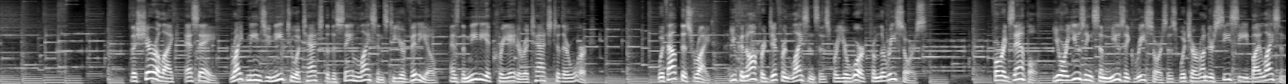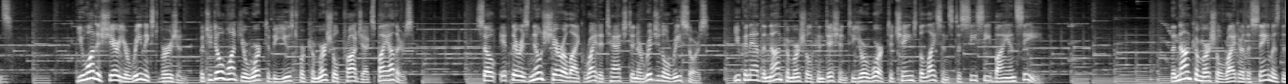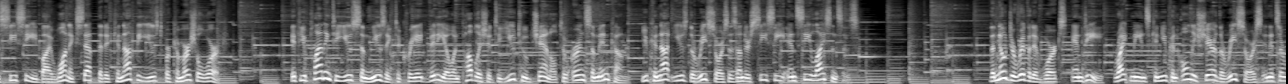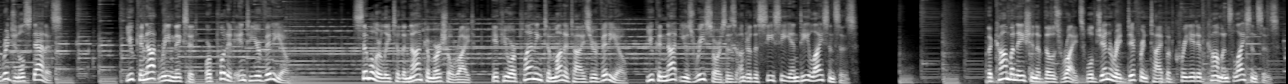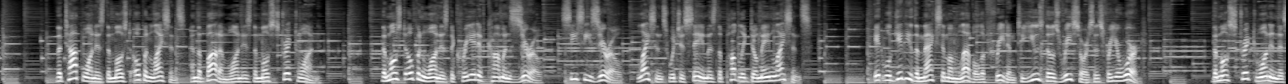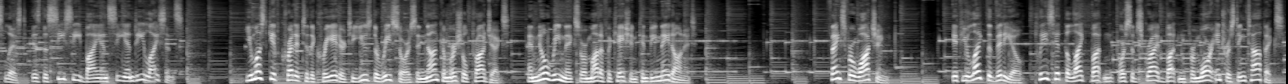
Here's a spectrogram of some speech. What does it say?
The share-alike SA right means you need to attach the, same license to your video as the media creator attached to their work. Without this right, you can offer different licenses for your work from the resource. For example, you are using some music resources which are under CC by license. You want to share your remixed version, but you don't want your work to be used for commercial projects by others. So, if there is no share-alike right attached in original resource, you can add the non-commercial condition to your work to change the license to CC by NC. The non-commercial right are the same as the CC by 1 except that it cannot be used for commercial work. If you planning to use some music to create video and publish it to YouTube channel to earn some income, you cannot use the resources under CC NC licenses. The no derivative works ND right means can you can only share the resource in its original status. You cannot remix it or put it into your video. Similarly to the non-commercial right, if you are planning to monetize your video, you cannot use resources under the CC ND licenses. The combination of those rights will generate different type of Creative Commons licenses. The top one is the most open license and the bottom one is the most strict one. The most open one is the Creative Commons 0, CC0, license which is same as the public domain license. It will give you the maximum level of freedom to use those resources for your work. The most strict one in this list is the CC by NCND license. You must give credit to the creator to use the resource in non-commercial projects, and no remix or modification can be made on it. Thanks for watching. If you like the video, please hit the like button or subscribe button for more interesting topics.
